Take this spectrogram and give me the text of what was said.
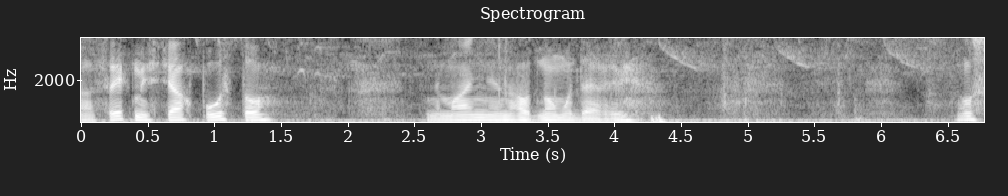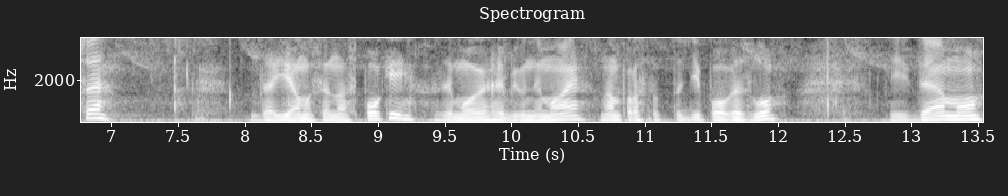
На цих місцях пусто, немає ні на одному дереві. Ну все. Даємося на спокій, зимових грибів немає, нам просто тоді повезло. Йдемо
